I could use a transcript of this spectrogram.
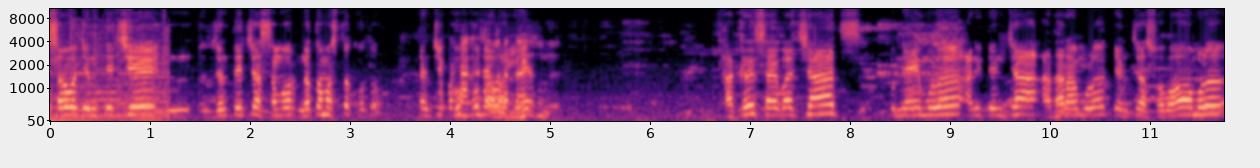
सर्व जनतेचे जनतेच्या समोर नतमस्तक होतो. त्यांचे खूप खूप आभार. ठाकरे साहेबाच्याच पुण्यामुळं आणि त्यांच्या आधारामुळं त्यांच्या स्वभावामुळं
